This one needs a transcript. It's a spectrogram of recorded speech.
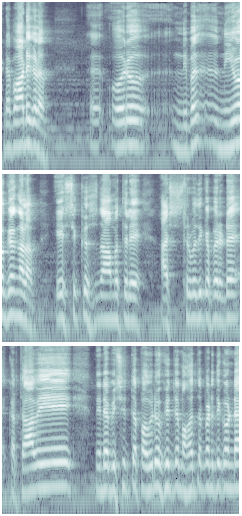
ഇടപാടുകളും ഓരോ നിബ നിയോഗങ്ങളും യേശുക്രിസ്തു നാമത്തിൽ ആശീർവദിക്കപ്പെടട്ടെ. കർത്താവേ നിന്റെ വിശുദ്ധ പൗരോഹിത്യം മഹത്വപ്പെടുത്തിക്കൊണ്ട്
